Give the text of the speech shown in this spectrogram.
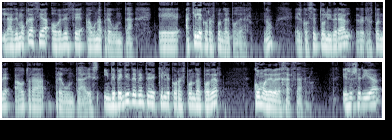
la democracia obedece a una pregunta. ¿A quién le corresponde el poder? ¿no? El concepto liberal responde a otra pregunta. Es, independientemente de quién le corresponda el poder, cómo debe de ejercerlo. Eso sería,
